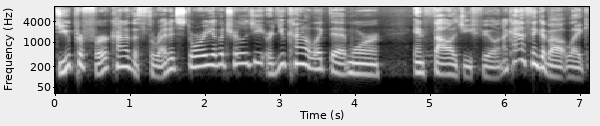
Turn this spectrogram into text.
Do you prefer kind of the threaded story of a trilogy, or do you kind of like that more anthology feel? And I kind of think about like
